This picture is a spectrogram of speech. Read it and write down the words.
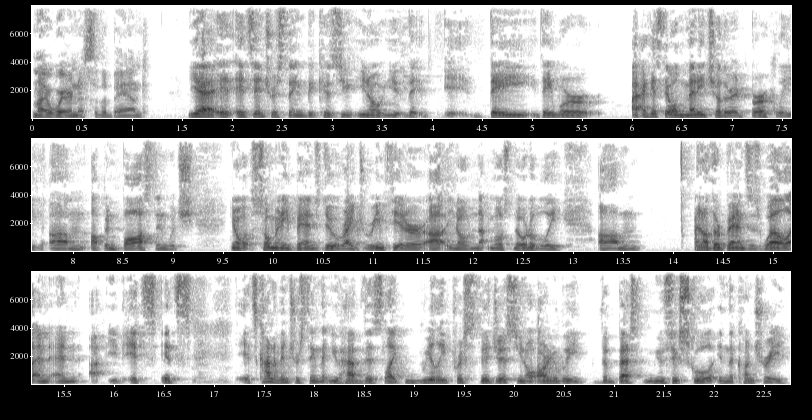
my awareness of the band. Yeah, it, it's interesting because you you know you, they they they were I guess they all met each other at Berklee um, up in Boston, which you know so many bands do, right? Dream Theater, uh, you know, most notably, um, and other bands as well. And and uh, it's it's it's kind of interesting that you have this like really prestigious, you know, arguably the best music school in the country,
